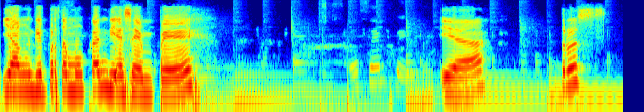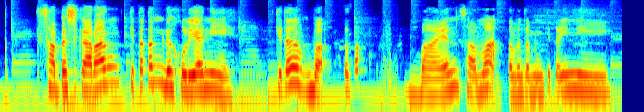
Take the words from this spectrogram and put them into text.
yang dipertemukan di SMP, SMP. ya. Terus sampai sekarang kita kan udah kuliah nih. Kita tetap main sama teman-teman kita ini.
